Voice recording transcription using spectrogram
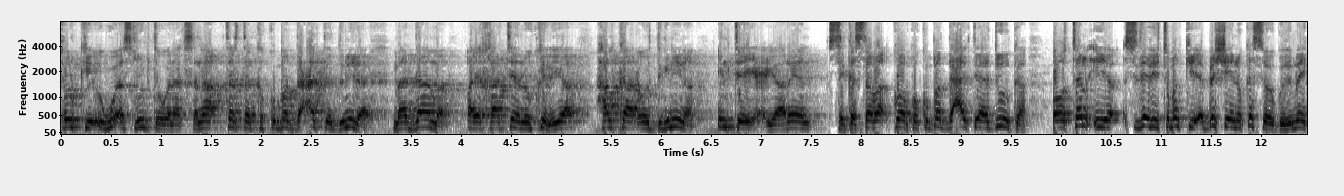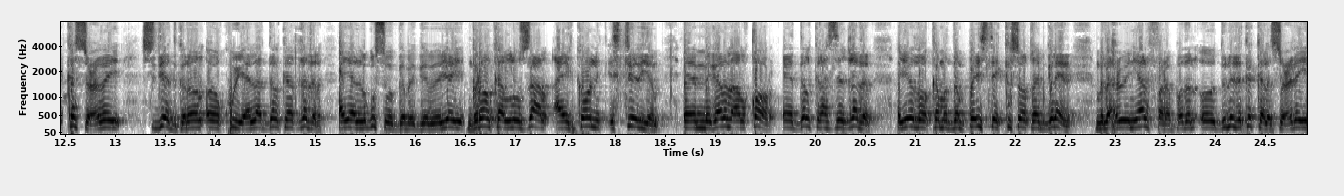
xulkii ugu asluubta wanaagsanaa tartanka kubadda cagta dunida maadaama ay qaateen oo keliya halkaan oo digniina intii ay ciyaareen. Si kastaba koobka kubadda cagta adduunka oo tan iyo sideed iyo tobankii bisheenu ka soo gudubnay ka socday sideed garoon oo ku yaalla dalka qatar ayaa lagu soo gebagabeeyey garoonka luzal iconic stadium ee magaalada alqoor ee dalkaasi qatar iyadoo kama dambaystay ka soo qaybgaleen madaxweyneyaal fara badan oo dunida ka kala socday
